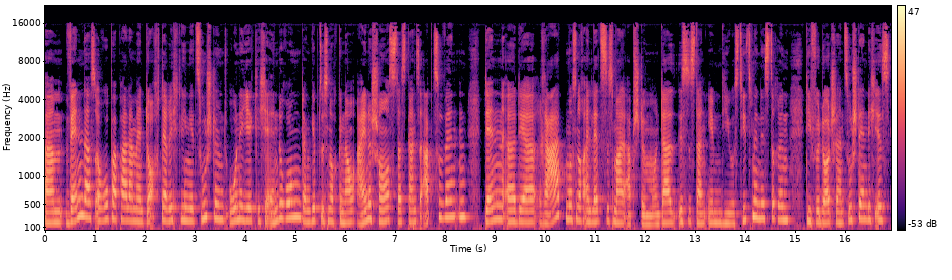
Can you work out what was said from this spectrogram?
Ähm, wenn das Europaparlament doch der Richtlinie zustimmt, ohne jegliche Änderungen, dann gibt es noch genau eine Chance, das Ganze abzuwenden. Denn äh, der Rat muss noch ein letztes Mal abstimmen. Und da ist es dann eben die Justizministerin, die für Deutschland zuständig ist.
